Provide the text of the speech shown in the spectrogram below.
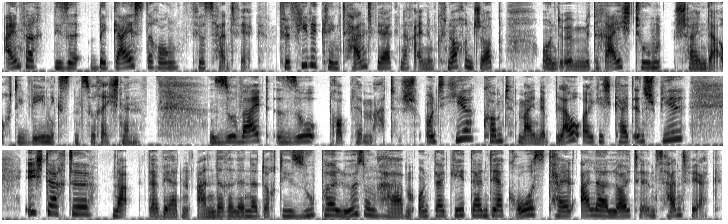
einfach diese Begeisterung fürs Handwerk. Für viele klingt Handwerk nach einem Knochenjob und äh, mit Reichtum scheinen da auch die wenigsten zu rechnen. Soweit so problematisch. Und hier kommt meine Blauäugigkeit ins Spiel. Ich dachte, na, da werden andere Länder doch die super Lösung haben und da geht dann der Großteil aller Leute ins Handwerk.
